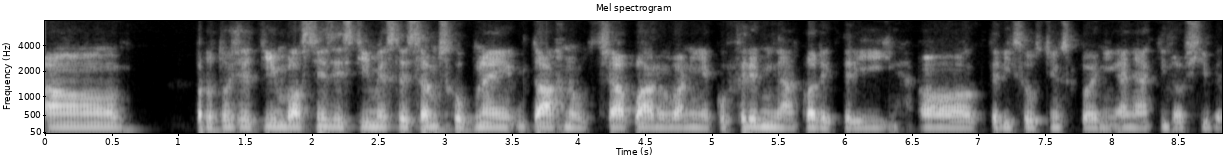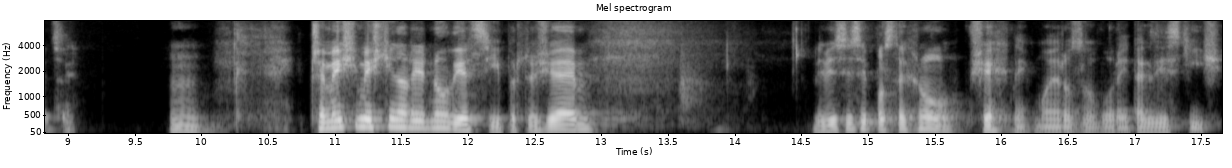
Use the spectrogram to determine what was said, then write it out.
a protože tím vlastně zjistím, jestli jsem schopný utáhnout třeba plánovaný jako firmní náklady, který, eh, který jsou s tím spojený a nějaký další věci. Hmm. Přemýšlím ještě nad jednou věcí, protože Kdyby jsi si poslechnul všechny moje rozhovory, tak zjistíš,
